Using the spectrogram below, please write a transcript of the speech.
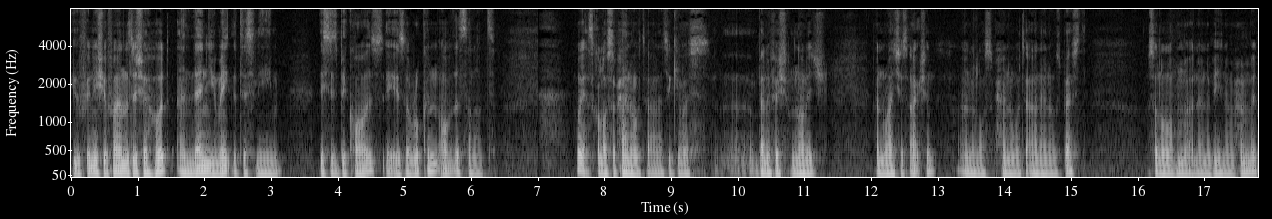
you finish your final tashahhud and then you make the taslim. This is because it is a rukn of the salat. We ask Allah subhanahu wa ta'ala to give us beneficial knowledge and righteous actions. And Allah subhanahu wa ta'ala knows best. صلى الله على نبينا محمد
